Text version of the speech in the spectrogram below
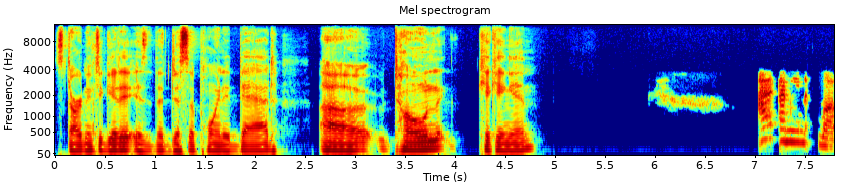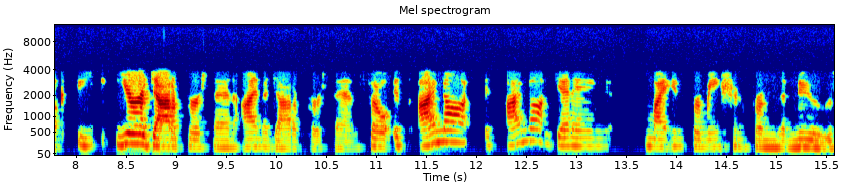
starting to get it? Is the disappointed dad uh, tone kicking in? I, I mean, look, you're a data person. I'm a data person. So it's I'm not it's I'm not getting my information from the news.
